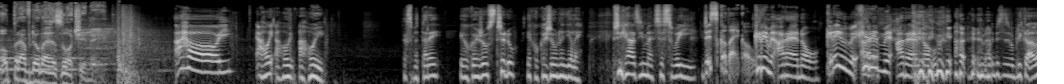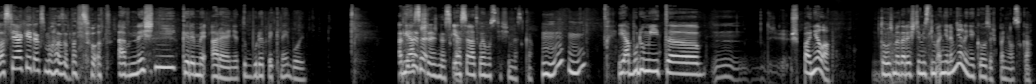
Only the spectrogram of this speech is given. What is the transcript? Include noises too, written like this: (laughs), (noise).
Opravdové zločiny. Ahoj! Ahoj, ahoj, ahoj. Tak jsme tady jako každou středu, jako každou neděli. Přicházíme se svojí Diskotékou. krimi arénou. Krimi. Krimi arénou. Krimi aréna. Kdyby si oblíkala elastiáky, tak jsi mohla zatancovat. A v dnešní krimi aréně to bude pěkný boj. A ty já se, dneska. já se na tvoje moc těším dneska. Mm-hmm. Já budu mít uh, mm, Španěla. Toho jsme tady ještě, myslím, ani neměli někoho ze Španělska.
